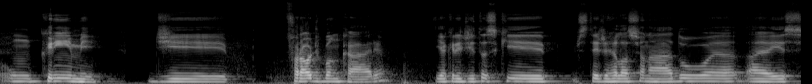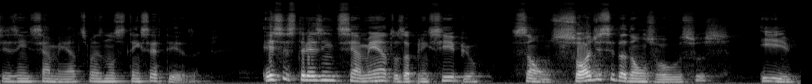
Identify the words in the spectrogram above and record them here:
um crime de fraude bancária e acredita-se que esteja relacionado a, a, esses indiciamentos, mas não se tem certeza. Esses três indiciamentos, a princípio, são só de cidadãos russos E,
